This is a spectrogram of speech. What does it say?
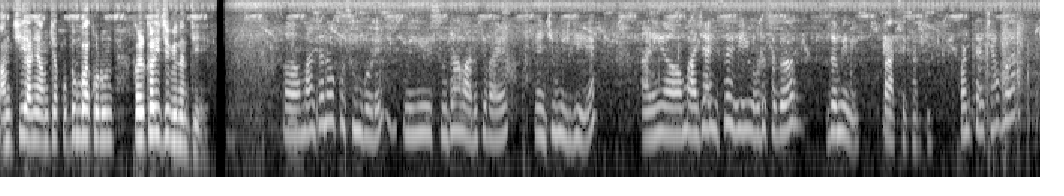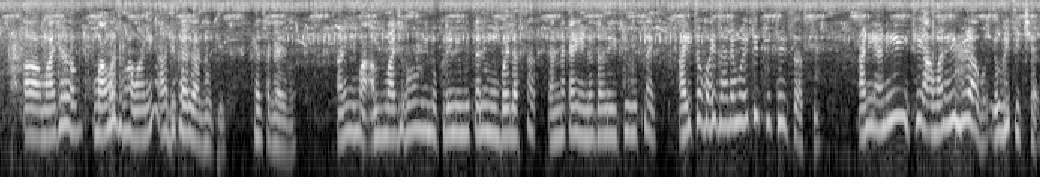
आमची आणि आमच्या कुटुंबाकडून कळकळीची विनंती आहे. माझं नाव कुसुम गोडे. मी सुधा मारुती बाळे यांची मुलगी आहे. आणि माझ्या आईचं हे एवढं सगळं जमीन आहे. पाच एकरची पण त्याच्यावर माझ्या मावस भावाने अधिकार गाजवते ह्या सगळ्यावर. आणि मा माझे भाऊ ही नोकरीनिमित्ताने मुंबईला असतात. त्यांना काही येणं जाणं इथे होत नाही. आईचं वय झाल्यामुळे ती तिथेच असते. आणि आणि इथे आम्हाला हे मिळावं एवढीच इच्छा आहे.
